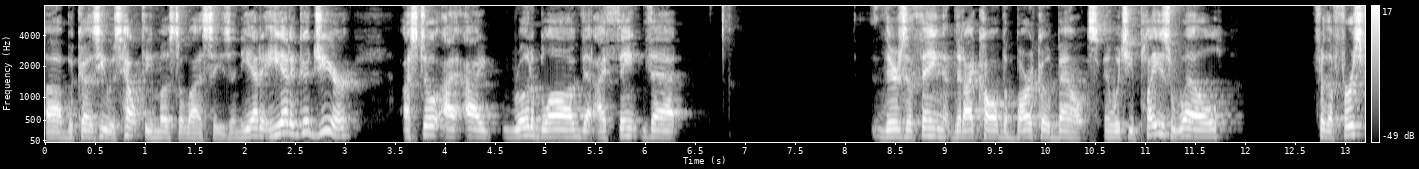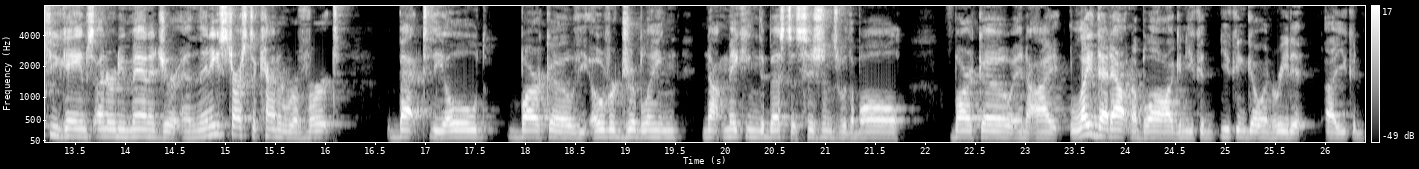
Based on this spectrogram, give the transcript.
uh, because he was healthy most of last season. He had a, he had a good year. I still I, I wrote a blog that I think that there's a thing that I call the Barco bounce, in which he plays well for the first few games under a new manager, and then he starts to kind of revert back to the old Barco, the over dribbling, not making the best decisions with the ball, Barco. And I laid that out in a blog, and you can you can go and read it. Uh, you can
